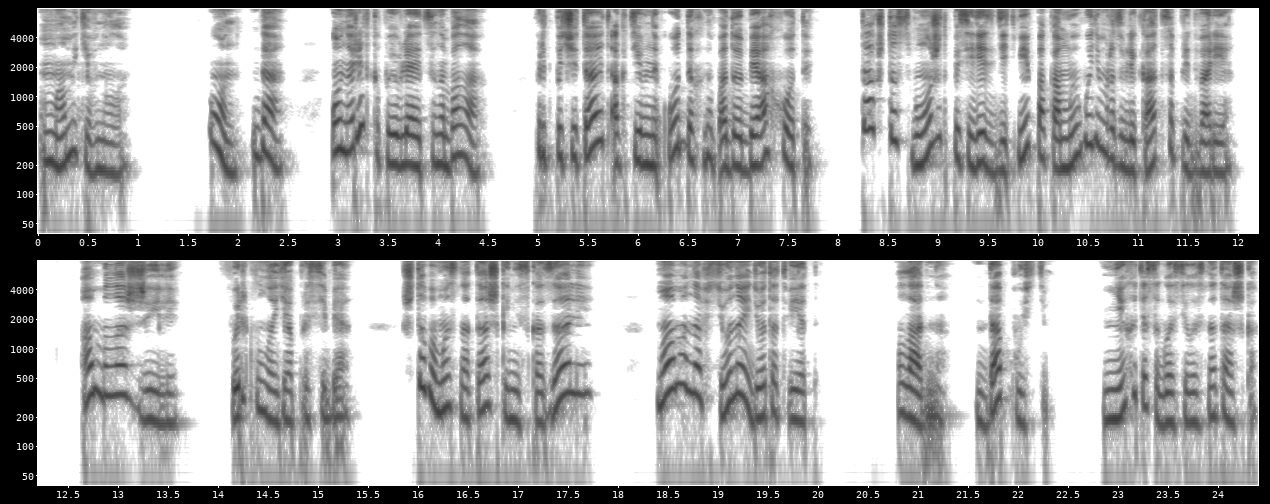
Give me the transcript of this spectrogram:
Мама кивнула. Он, да, он редко появляется на балах, предпочитает активный отдых наподобие охоты, так что сможет посидеть с детьми, пока мы будем развлекаться при дворе. «Обложили», – фыркнула я про себя. Что бы мы с Наташкой ни сказали, мама на все найдет ответ. Ладно, допустим. Нехотя согласилась Наташка.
